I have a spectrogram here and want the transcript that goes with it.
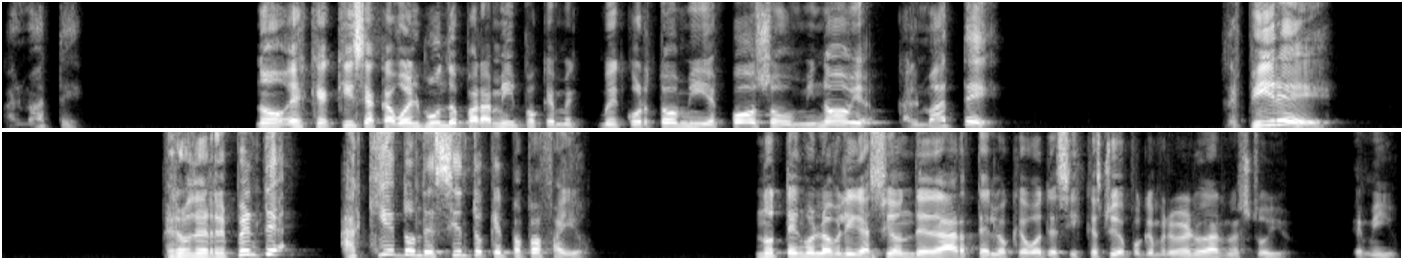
Cálmate. No, es que aquí se acabó el mundo para mí porque me, me cortó mi esposo o mi novia. Cálmate. Respire. Pero de repente, aquí es donde siento que el papá falló. No tengo la obligación de darte lo que vos decís que es tuyo, porque en primer lugar no es tuyo, es mío.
